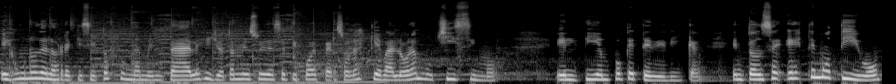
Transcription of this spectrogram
es uno de los requisitos fundamentales y yo también soy de ese tipo de personas que valora muchísimo el tiempo que te dedican. Entonces, este motivo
